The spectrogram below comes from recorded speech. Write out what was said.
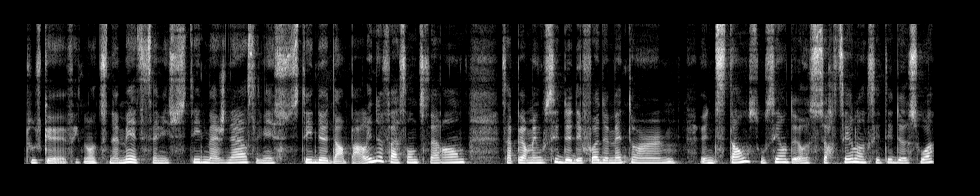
tout ce que effectivement, tu nommais. Ça vient susciter l'imaginaire, ça vient susciter de- d'en parler de façon différente. Ça permet aussi de, des fois, de mettre un- une distance aussi, hein, de sortir l'anxiété de soi,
